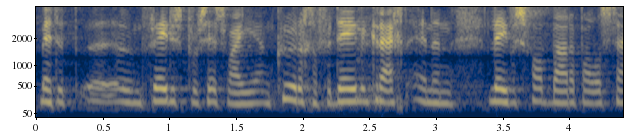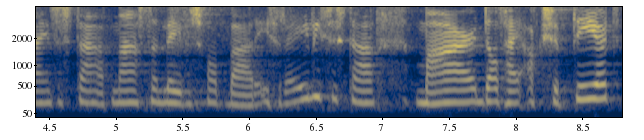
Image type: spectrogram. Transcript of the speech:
met het, uh, een vredesproces waar je een keurige verdeling krijgt en een levensvatbare Palestijnse staat naast een levensvatbare Israëlische staat, maar dat hij accepteert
